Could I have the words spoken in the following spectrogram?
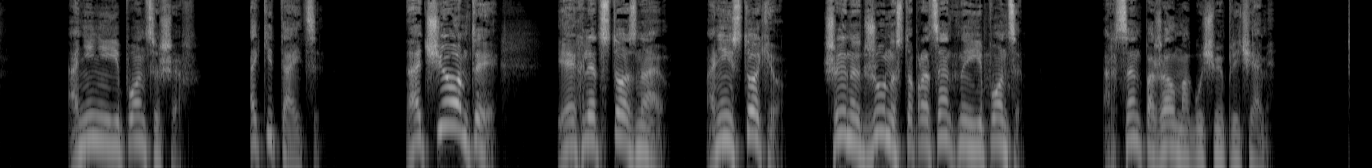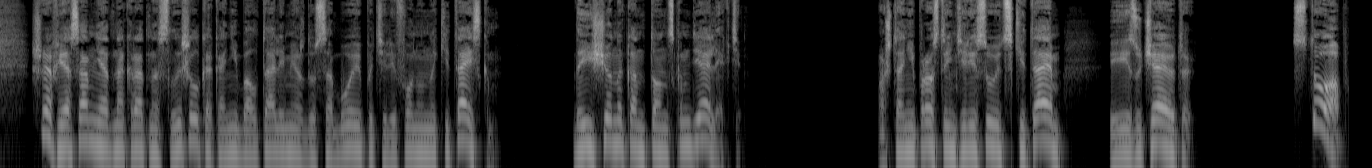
Они не японцы, шеф, а китайцы. — О чем ты? Я их лет сто знаю. Они из Токио. Шин и Джуна — стопроцентные японцы. Арсен пожал могучими плечами. «Шеф, я сам неоднократно слышал, как они болтали между собой по телефону на китайском, да еще на кантонском диалекте. Может, они просто интересуются Китаем и изучают... Стоп!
